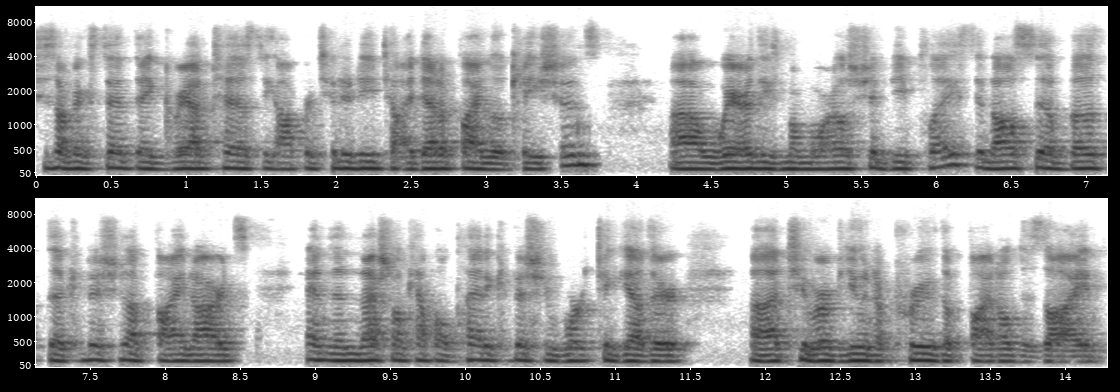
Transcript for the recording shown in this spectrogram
to some extent, they grant us the opportunity to identify locations uh, where these memorials should be placed. And also both the Commission of Fine Arts and the National Capital Planning Commission work together uh, to review and approve the final design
